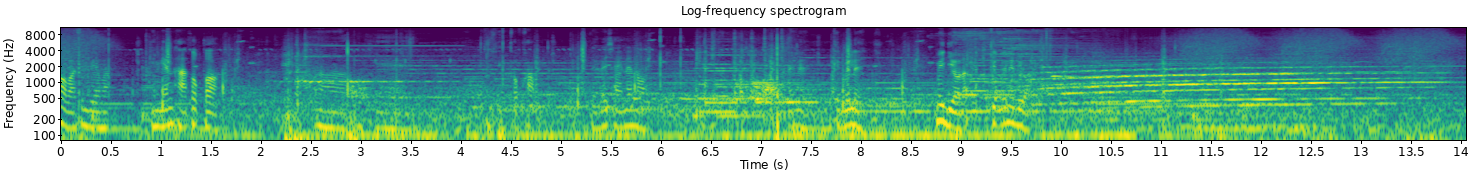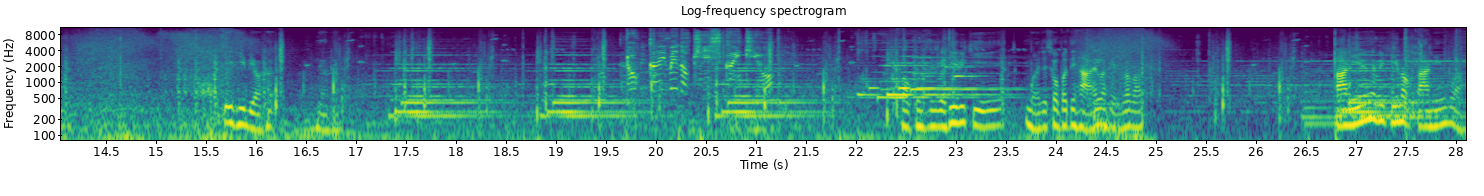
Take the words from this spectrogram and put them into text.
ต่อมาซิมเบียมาอย่างนั้นหาศพต่อ อ่าโอเคศพครับเดี๋ยวได้ใช้แน่นอนไปเลยเก็บไว้เลย ไม่เดียวละเก็บไว้เลยดีกว่าที่ทีเดียวเถอะเดี๋ยวนะขอบคุณซิมเบีที่เมื่อกี้เหมือนจะโชว์ปฏิหารให้เราเห็นว่าแบบตานี้ไม่ใช่เมื่อกี้หรอกตานี้ดีกว่า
